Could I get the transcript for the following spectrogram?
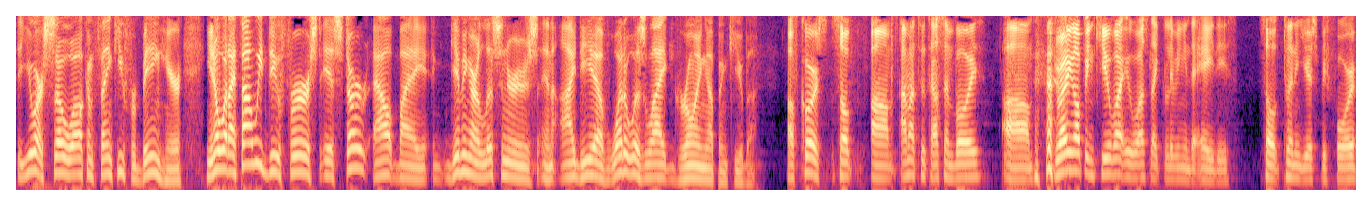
you are so welcome. Thank you for being here. You know what I thought we'd do first is start out by giving our listeners an idea of what it was like growing up in Cuba. Of course. So um, I'm a 2000 boy. Um, growing up in Cuba, it was like living in the 80s. So 20 years before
